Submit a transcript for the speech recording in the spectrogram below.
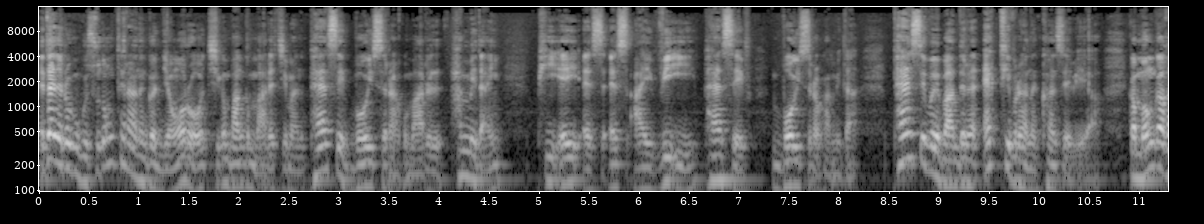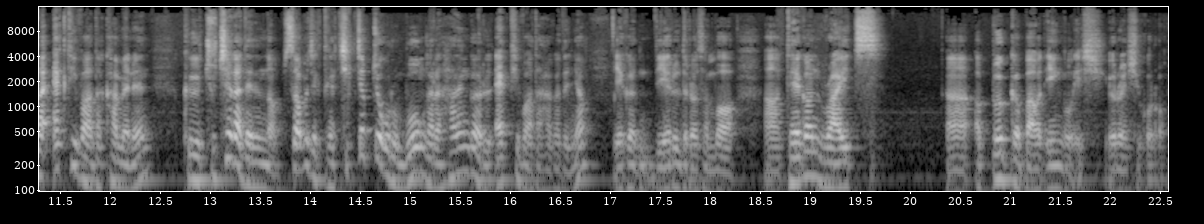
일단 여러분 그 수동태라는 건 영어로 지금 방금 말했지만 passive voice라고 말을 합니다. P-A-S-S-I-V-E, passive voice라고 합니다. passive의 반대는 active라는 컨셉이에요. 그러니까 뭔가가 active하다 하면은 그 주체가 되는 업, subject가 직접적으로 무언가를 하는 거를 active하다 하거든요. 예를, 예를 들어서 뭐, 어, 대건 writes uh, a book about English 이런 식으로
